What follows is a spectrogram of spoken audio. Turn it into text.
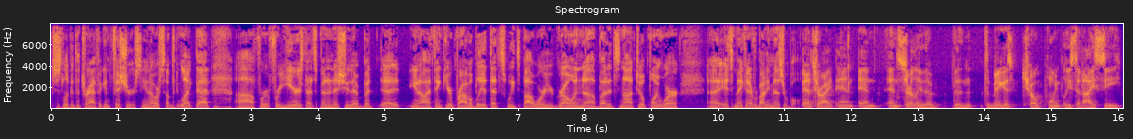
just look at the traffic in Fishers, you know, or something like that for for years years that's been an issue there. But uh, you know, I think you're probably at that sweet spot where you're growing, uh, but it's not to a point where uh, it's making everybody miserable. That's right, and and and certainly the the the biggest choke point, at least that I see,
